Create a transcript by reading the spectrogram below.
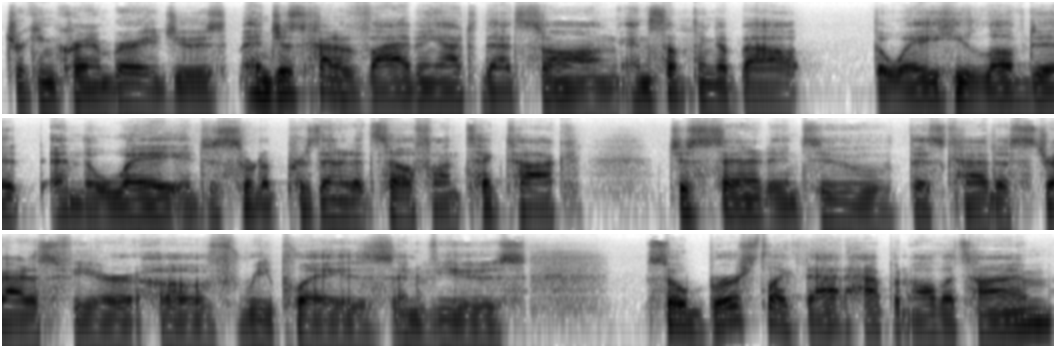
drinking cranberry juice and just kind of vibing out to that song and something about the way he loved it and the way it just sort of presented itself on TikTok just sent it into this kind of stratosphere of replays and views. So bursts like that happen all the time,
